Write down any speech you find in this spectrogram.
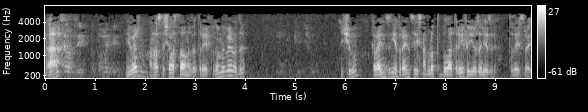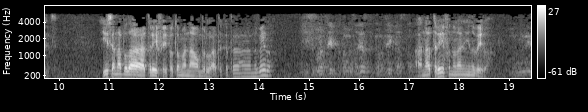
А? Неважно. Она сначала стала на трейф, потом на вейла, да? Ничего. Разницы нет. Разница, если наоборот была трейфа, ее зарезали. Тогда есть разница. Если она была трейфа и потом она умерла, так это навейла. Если была трейф, потом ее зарезали, так она трейфа осталась. Она трейфа, но она не навейла. Ну, не.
